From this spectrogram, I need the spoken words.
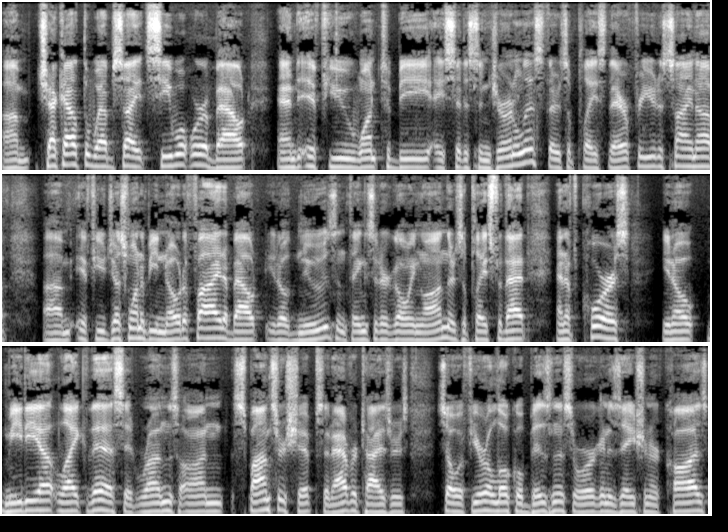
Um, check out the website, see what we're about. And if you want to be a citizen journalist, there's a place there for you to sign up. Um, if you just want to be notified about, you know, news and things that are going on, there's a place for that. And of course, you know, media like this, it runs on sponsorships and advertisers. So if you're a local business or organization or cause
